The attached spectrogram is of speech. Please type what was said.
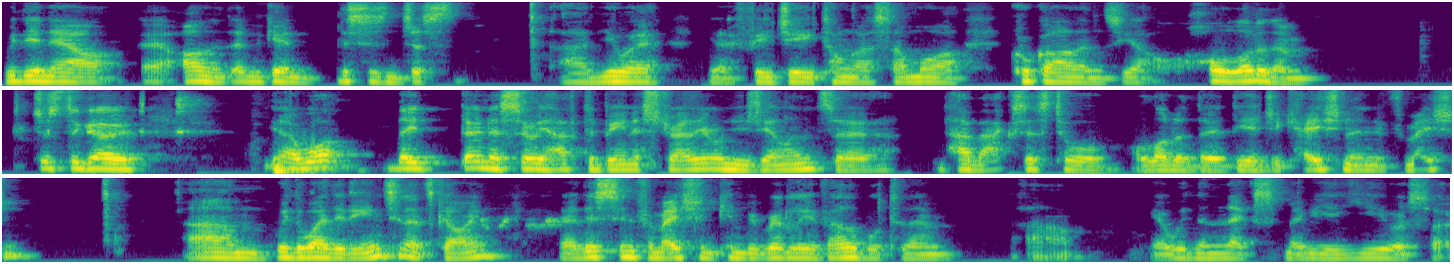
within our, our island. And again, this isn't just uh, Niue, you know, Fiji, Tonga, Samoa, Cook Islands, you know, a whole lot of them. Just to go, you know what, they don't necessarily have to be in Australia or New Zealand to have access to a lot of the, the education and information. Um, with the way that the internet's going, you know, this information can be readily available to them um, you know, within the next maybe a year or so.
